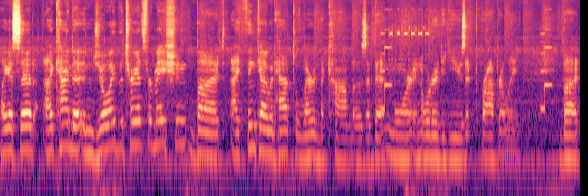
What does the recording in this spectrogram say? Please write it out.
Like I said, I kind of enjoyed the transformation, but I think I would have to learn the combos a bit more in order to use it properly. But,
